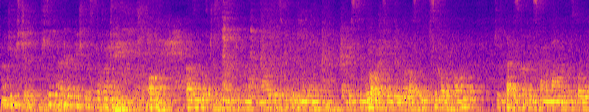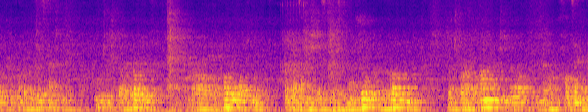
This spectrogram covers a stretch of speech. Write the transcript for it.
No oczywiście, fizjoterapię powinniśmy rozpocząć od bardzo kiedy mamy małe dziecko, kiedy możemy jakby stymulować jego rozwój psychologowy, czyli tak zgodnie z kanonami rozwoju młodego dziecka, czyli uczyć do obrotów, do oporu bokiem, odwracania się z plecy na brzuch, do wrotni, do czworochowania, czy do, do chodzenia.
